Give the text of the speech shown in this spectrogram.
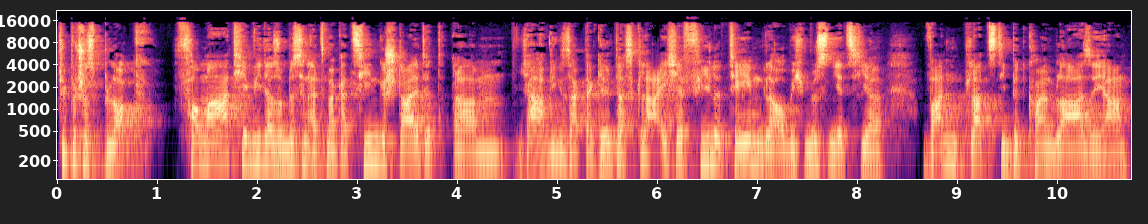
typisches Blog-Format hier wieder so ein bisschen als Magazin gestaltet. Ähm, ja, wie gesagt, da gilt das Gleiche. Viele Themen, glaube ich, müssen jetzt hier, wann platzt die Bitcoin-Blase, ja.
